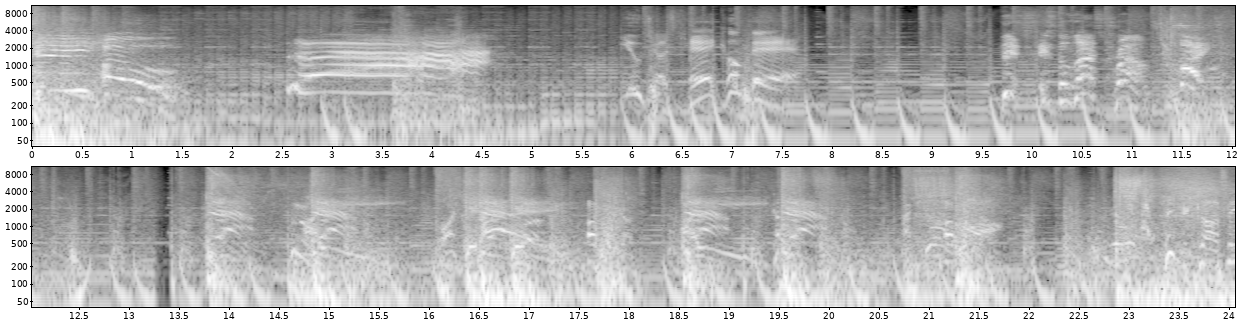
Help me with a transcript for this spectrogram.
K.O. You just can't compare! This is the last round! Fight! Classy!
